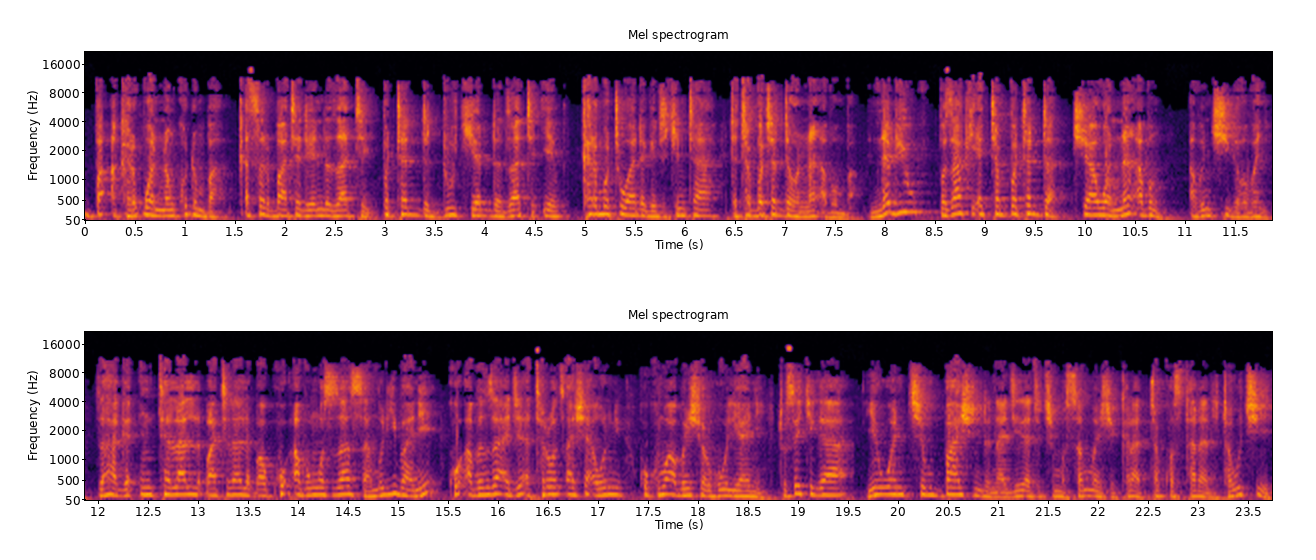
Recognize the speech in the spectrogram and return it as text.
ba a karɓi wannan kuɗin ba ƙasar ba ta da yadda za ta fitar da dukiyar da za ta iya karmatuwa daga jikinta ta tabbatar da wannan abin ba. Na biyu ba za ka iya tabbatar da cewa wannan abin abin ci gaba ba ne. Za a ga in ta lalaba ta lalaba ko abin wasu za su samu riba ne ko abin za a je a tarwatsa shi a wani ko kuma abin sharholiya ne. To sai ki ga yawancin bashin da Najeriya ta ci musamman shekara takwas tara da ta wuce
